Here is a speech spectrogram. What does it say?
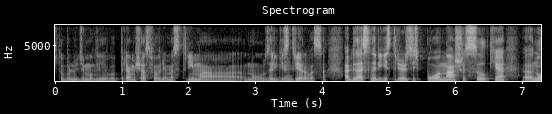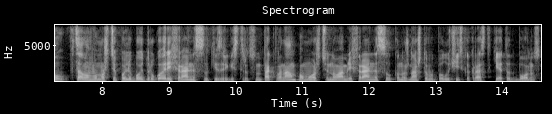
чтобы люди могли вот прямо сейчас во время стрима ну, зарегистрироваться. Обязательно регистрируйтесь по нашей ссылке. Э, ну, в целом вы можете по любой другой реферальной ссылке зарегистрироваться. Ну, так вы нам поможете, но вам реферальная ссылка нужна, чтобы получить как раз-таки этот бонус.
